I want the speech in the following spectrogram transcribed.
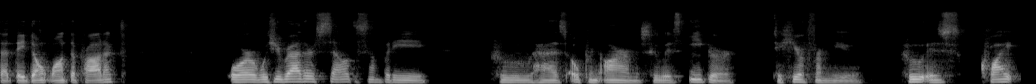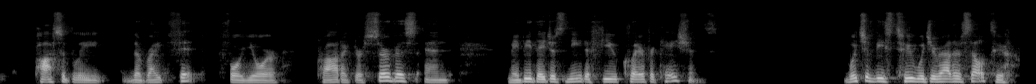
that they don't want the product? Or would you rather sell to somebody who has open arms, who is eager to hear from you, who is quite possibly the right fit for your product or service, and maybe they just need a few clarifications? Which of these two would you rather sell to?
